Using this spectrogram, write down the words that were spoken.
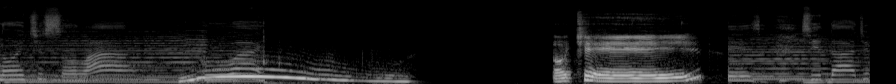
Noite solar, Uh, ok. cidade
